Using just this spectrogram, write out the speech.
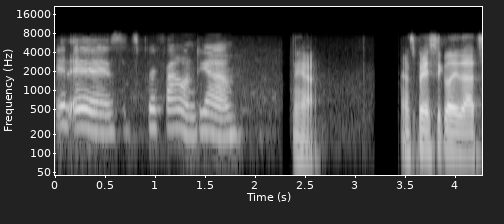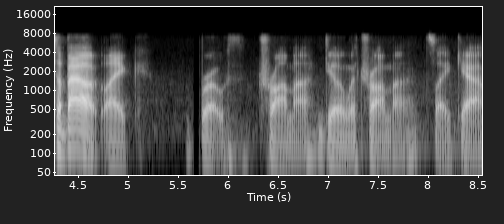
It is. It's profound. Yeah. Yeah. That's basically that's about like growth, trauma, dealing with trauma. It's like, yeah.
